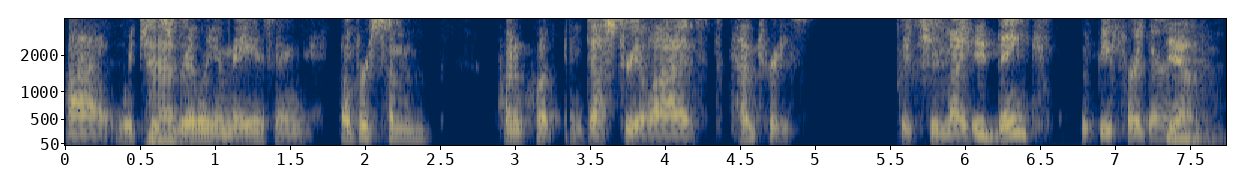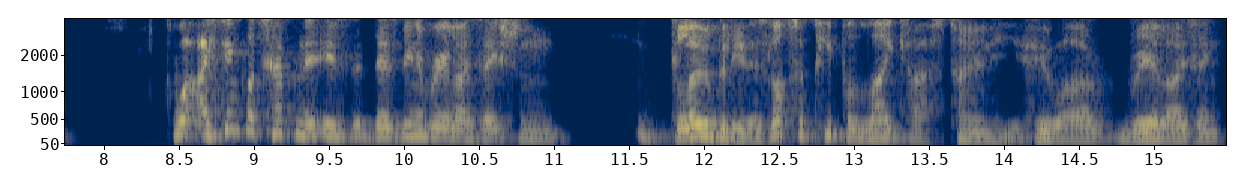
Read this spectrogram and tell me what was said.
uh, which is really amazing over some quote unquote industrialized countries that you might it, think would be further yeah. Well, I think what's happened is that there's been a realization globally, there's lots of people like us, Tony, who are realizing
